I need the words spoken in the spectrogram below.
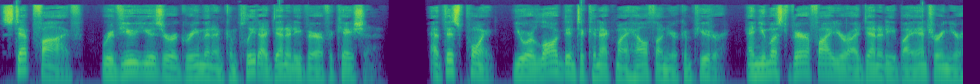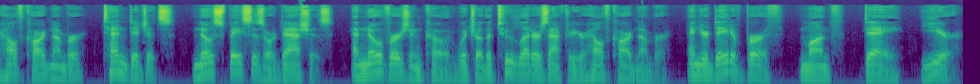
Step 5 Review user agreement and complete identity verification. At this point, you are logged in to Connect My Health on your computer, and you must verify your identity by entering your health card number, 10 digits, no spaces or dashes, and no version code, which are the two letters after your health card number, and your date of birth, month, day, year.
